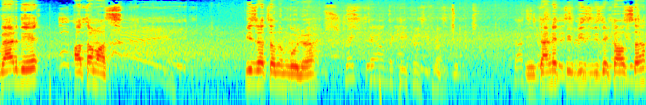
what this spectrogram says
Verdi atamaz. Biz atalım golü. İnternet bir biz bize kalsa.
